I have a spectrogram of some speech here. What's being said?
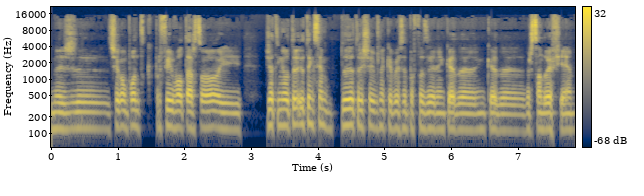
Mas uh, chega a um ponto que prefiro voltar só e já tinha outra, eu tenho sempre dois ou três saves na cabeça para fazer em cada, em cada versão do FM.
